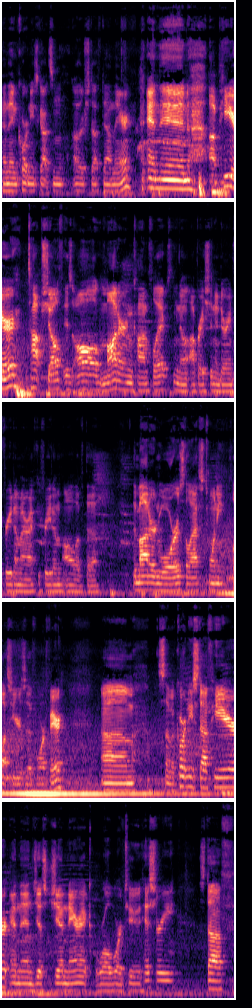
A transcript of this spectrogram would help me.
And then Courtney's got some other stuff down there. And then up here, top shelf is all modern conflict, you know, Operation Enduring Freedom, Iraqi Freedom, all of the, the modern wars, the last 20 plus years of warfare. Um, some of Courtney's stuff here, and then just generic World War II history stuff.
